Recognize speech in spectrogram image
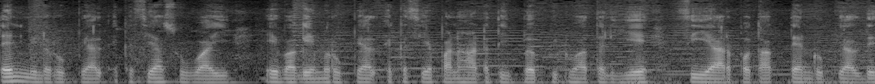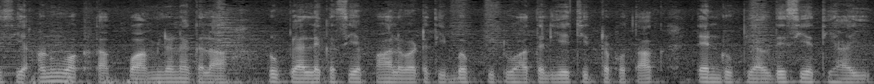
දැන් මිල රුපියල් 180යි. ඒ වගේම රුපියල් 150ට තිබ්බ පිටු 40 CR පොතක් දැන් රුපියල් 290ක් දක්වා මිල නැගලා රුපියල් 115ට තිබ්බ පිටු 40 චිත්‍රපොතක් දැන් රුපියල් දෙසිය තිහයි.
